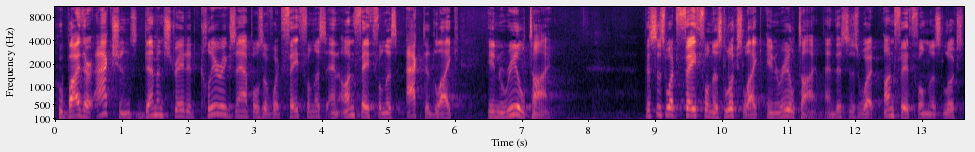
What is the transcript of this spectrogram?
who by their actions demonstrated clear examples of what faithfulness and unfaithfulness acted like in real time. This is what faithfulness looks like in real time, and this is what unfaithfulness looks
